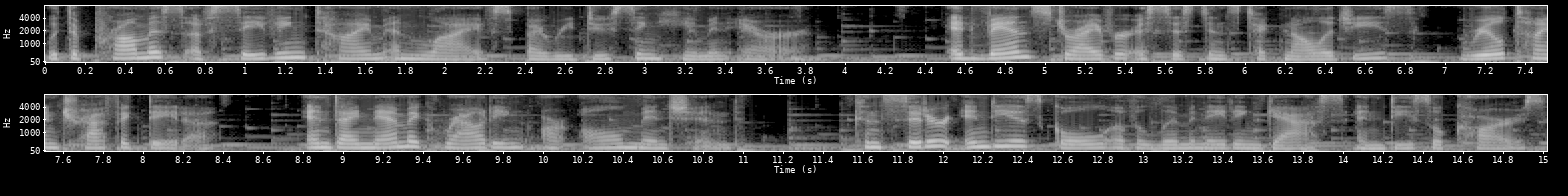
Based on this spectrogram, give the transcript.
with the promise of saving time and lives by reducing human error. Advanced driver assistance technologies, real time traffic data, and dynamic routing are all mentioned. Consider India's goal of eliminating gas and diesel cars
